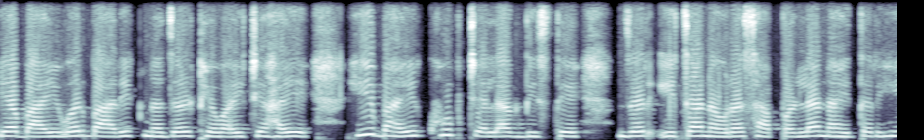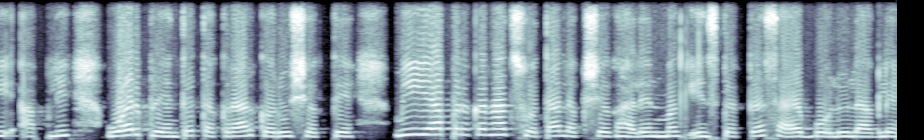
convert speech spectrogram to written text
या बाईवर बारीक नजर ठेवायची आहे. ही बाई खूप चलाक दिसते. जर हिचा नवरा सापडला नाही तर ही आपली वरपर्यंत तक्रार करू शकते. मी या प्रकरणात स्वतः लक्ष घालेन. मग इन्स्पेक्टर साहेब बोलू लागले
